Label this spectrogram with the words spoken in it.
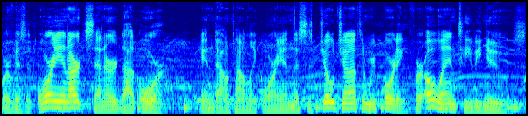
or visit OrionArtCenter.org. In downtown Lake Orion, this is Joe Johnson reporting for ONTV News.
